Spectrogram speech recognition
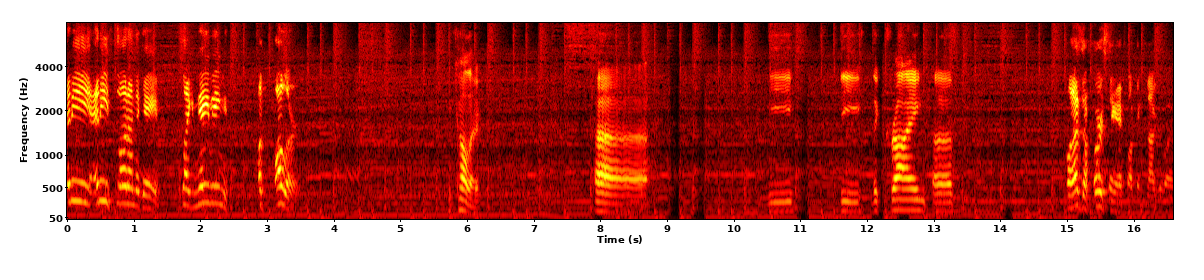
Any any thought on the game? It's like naming a color. the color. Uh the the the crying of Well, that's the first thing I fucking talked about.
